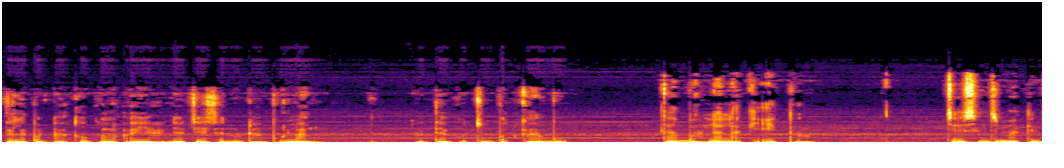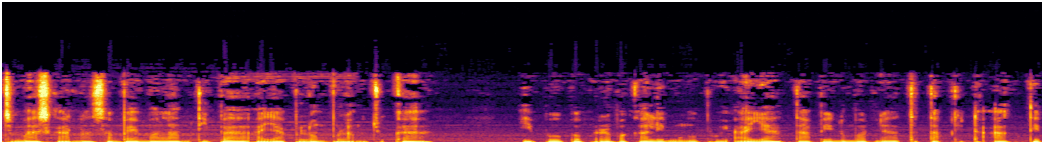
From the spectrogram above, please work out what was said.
Telepon aku kalau ayahnya Jason udah pulang. Nanti aku jemput kamu. Tambah lelaki itu. Jason semakin cemas karena sampai malam tiba ayah belum pulang juga. Ibu beberapa kali menghubungi ayah tapi nomornya tetap tidak aktif.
